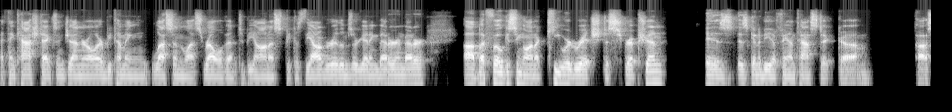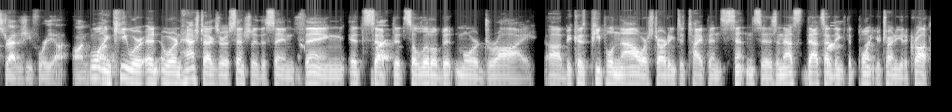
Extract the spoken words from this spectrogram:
I think hashtags in general are becoming less and less relevant, to be honest, because the algorithms are getting better and better. Uh, but focusing on a keyword-rich description is is going to be a fantastic um, uh, strategy for you on. Well, on- and keyword and or and hashtags are essentially the same thing, except it's a little bit more dry uh, because people now are starting to type in sentences, and that's that's I think the point you're trying to get across.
